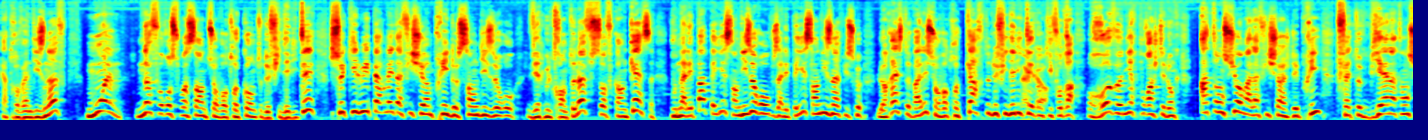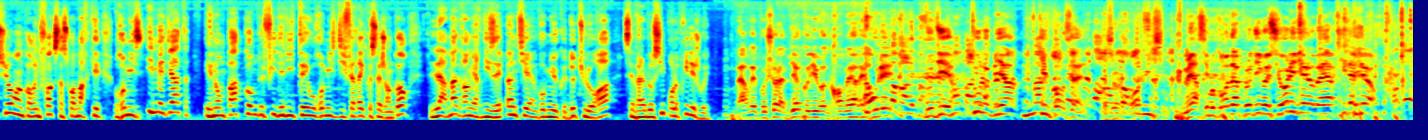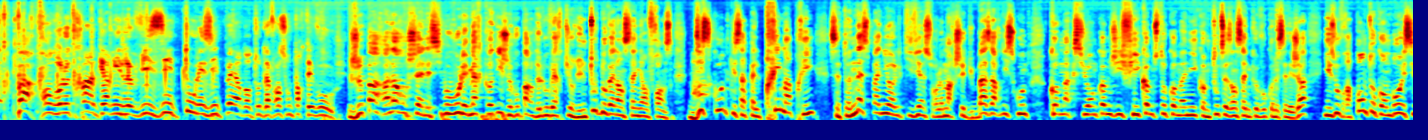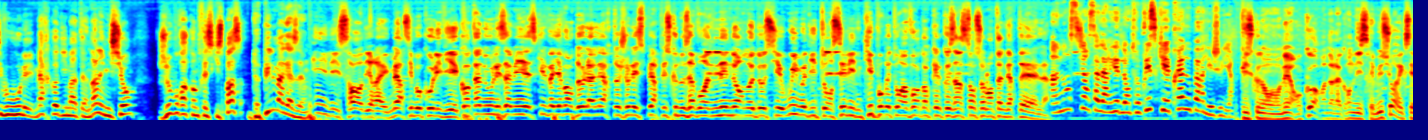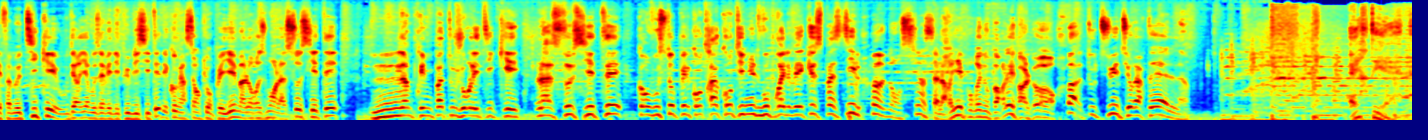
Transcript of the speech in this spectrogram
moins 9,60 euros sur votre compte de fidélité, ce qui lui permet d'afficher un prix de 110,39 euros, sauf qu'en caisse, vous n'allez pas payer 110 euros, vous allez payer 119, puisque le reste va aller sur votre carte de fidélité. Donc il faudra revenir pour acheter. Donc attention à l'affichage des prix, faites bien attention, encore une fois, que ça soit marqué remise immédiate et non pas compte de fidélité ou remise différée, que sais-je encore. Là, ma grand-mère disait un tien vaut mieux que deux tu l'auras, c'est valable aussi pour le prix des jouets. Hervé Pouchol a bien connu votre grand-mère et Ah, voulait vous dire tout le bien qu'il pense d'elle. Merci beaucoup. On applaudit monsieur Olivier Levert qui d'ailleurs part prendre le train car il visite tous les hyper dans toute la France. Où portez-vous Je pars à La Rochelle et si vous voulez, mercredi, je vous parle de l'ouverture d'une toute nouvelle enseigne en France, Discount, qui s'appelle Prima Prix. C'est un espagnol qui vient sur le marché du bazar discount, comme Action, comme Jiffy, comme Stocomanie, comme toutes ces enseignes que vous connaissez déjà. Ils ouvrent à Ponto Combo et si vous voulez, mercredi matin dans l'émission, je vous raconterai ce qui se passe depuis le magasin. Il y sera en direct. Merci beaucoup Olivier. Quant à nous les amis, est-ce qu'il va y avoir de l'alerte? Je l'espère puisque nous avons un énorme dossier. Oui me dit-on. Céline, qui pourrait-on avoir dans quelques instants sur l'antenne d'RTL Un ancien salarié de l'entreprise qui est prêt à nous parler, Julien. Puisque nous, on est encore hein, dans la grande distribution avec ces fameux tickets où derrière vous avez des publicités, des commerçants qui ont payé. Malheureusement, la société n'imprime pas toujours les tickets. La société, quand vous stoppez le contrat, continue de vous prélever. Que se passe-t-il? Un ancien salarié pourrait nous parler. Alors, à tout de suite sur RTL. RTL.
